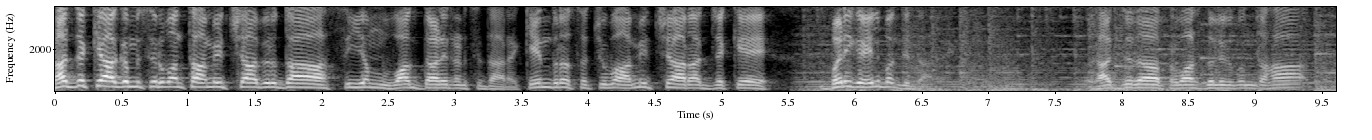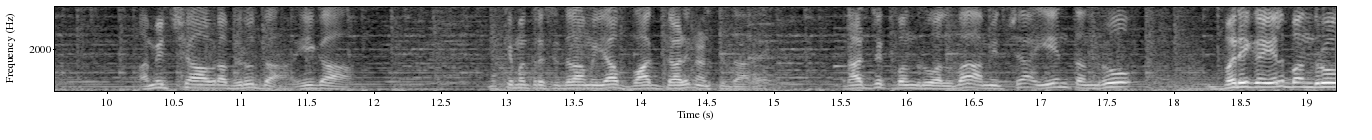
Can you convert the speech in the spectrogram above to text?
ರಾಜ್ಯಕ್ಕೆ ಆಗಮಿಸಿರುವಂತಹ ಅಮಿತ್ ಶಾ ವಿರುದ್ಧ ಸಿಎಂ ವಾಗ್ದಾಳಿ ನಡೆಸಿದ್ದಾರೆ. ಕೇಂದ್ರ ಸಚಿವ ಅಮಿತ್ ಶಾ ರಾಜ್ಯಕ್ಕೆ ಬರಿಗೈಲಿ ಬಂದಿದ್ದಾರೆ. ರಾಜ್ಯದ ಪ್ರವಾಸದಲ್ಲಿರುವಂತಹ ಅಮಿತ್ ಶಾ ಅವರ ವಿರುದ್ಧ ಈಗ ಮುಖ್ಯಮಂತ್ರಿ ಸಿದ್ದರಾಮಯ್ಯ ವಾಗ್ದಾಳಿ ನಡೆಸಿದ್ದಾರೆ. ರಾಜ್ಯಕ್ಕೆ ಬಂದ್ರು ಅಲ್ವಾ ಅಮಿತ್ ಶಾ? ಏನ್ ತಂದ್ರು? ಬರಿಗೈಯಲ್ಲಿ ಬಂದ್ರು.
